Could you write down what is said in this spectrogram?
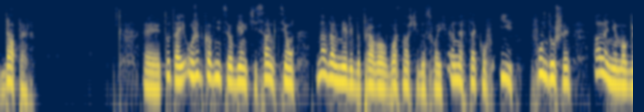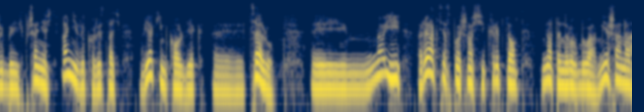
Dapper. E, Tutaj użytkownicy objęci sankcją nadal mieliby prawo własności do swoich NFT-ków i funduszy, ale nie mogliby ich przenieść ani wykorzystać w jakimkolwiek e, celu. Ym, No i reakcja społeczności krypto na ten ruch była mieszana.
